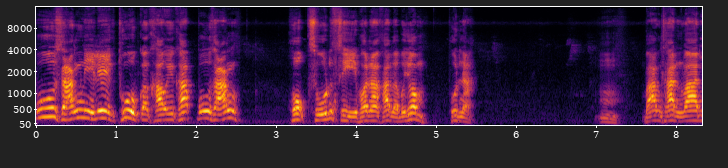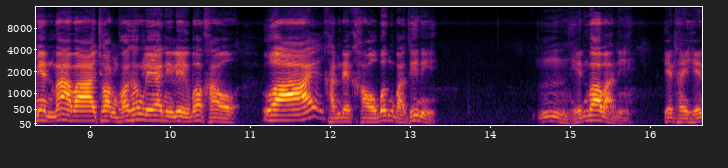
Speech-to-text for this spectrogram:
ปูสังนี่เลขทูบกับเขาอีกครับ ปูสังหกศูนย์สี่พอนะครับท่านผู้ชมพุ่นนะอืม บางท่านว่าเมียนมาว่าช่องพอท้องเรียนี่เลขบ่าเขาวายคันได้เข่าเบิ้งบัดที่นี่ อืม เห็นบ่บัดนี่เฮ็ดให้เห็น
